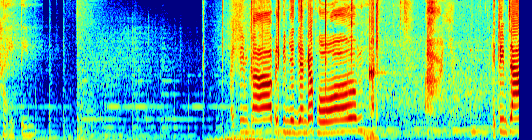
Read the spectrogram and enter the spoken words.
ขายไอติม ไอติมครับไอติมเย็นๆครับผมอ้ายไอติมจ้า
